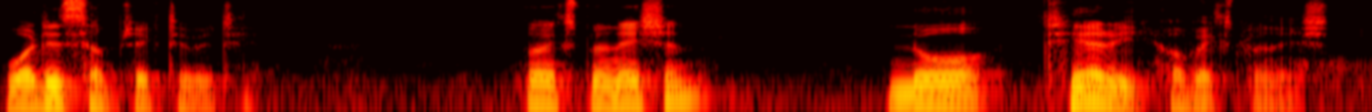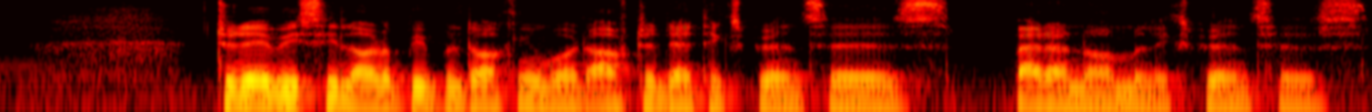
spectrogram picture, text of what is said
What is subjectivity? No explanation, no theory of explanation. Today we see a lot of people talking about after death experiences, paranormal experiences,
